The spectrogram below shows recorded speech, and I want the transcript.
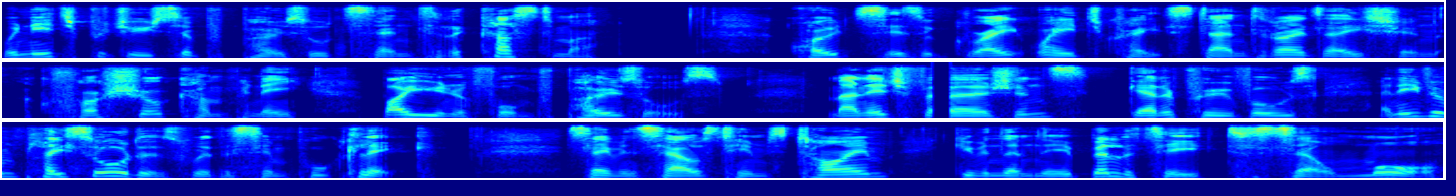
we need to produce a proposal to send to the customer. Quotes is a great way to create standardization across your company by uniform proposals. Manage versions, get approvals, and even place orders with a simple click saving sales teams time, giving them the ability to sell more.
